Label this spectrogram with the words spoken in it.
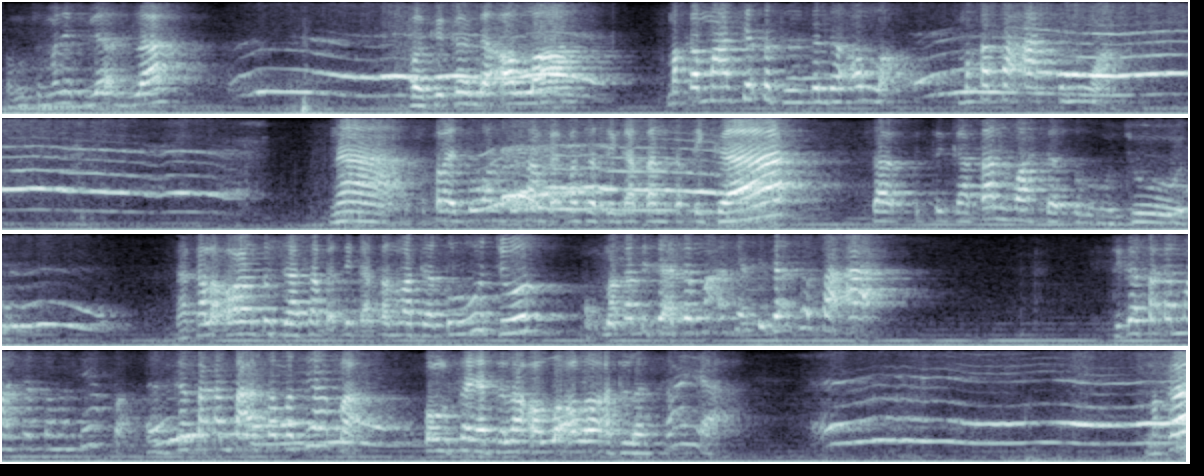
Namun semuanya dilihat adalah sebagai kehendak Allah, maka maksiat adalah kehendak Allah, maka taat semua. Nah, setelah itu orang sampai pada tingkatan ketiga, tingkatan wahdatul wujud. Nah, kalau orang itu sudah sampai tingkatan wahdatul wujud, maka tidak ada maksiat, tidak ada taat. Dikatakan maksiat sama siapa? Dan dikatakan taat sama siapa? Pong saya adalah Allah, Allah adalah saya maka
